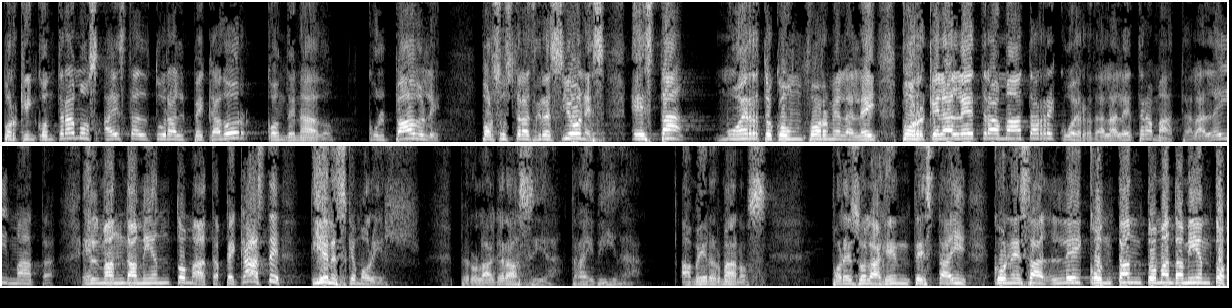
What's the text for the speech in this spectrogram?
Porque encontramos a esta altura al pecador condenado, culpable por sus transgresiones. Está muerto conforme a la ley, porque la letra mata, recuerda, la letra mata, la ley mata, el mandamiento mata. Pecaste, tienes que morir. Pero la gracia trae vida. Amén, hermanos. Por eso la gente está ahí con esa ley, con tanto mandamiento.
